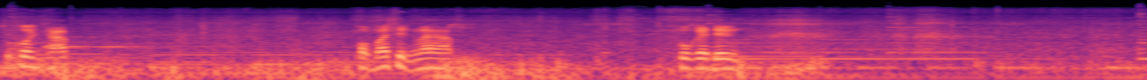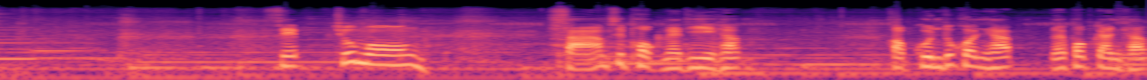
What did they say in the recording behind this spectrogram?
ทุกคนครับ ผมมาถึงแล้วครับภูกระดึง 10 ชั่วโมง 36 นาทีครับ ขอบคุณทุกคนครับ แล้วพบกันครับ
